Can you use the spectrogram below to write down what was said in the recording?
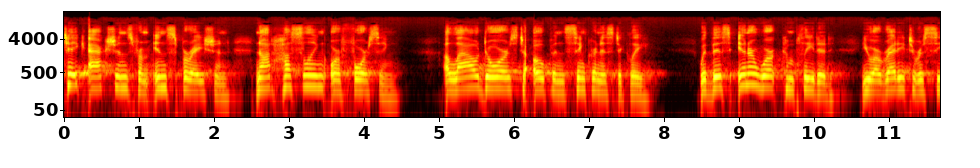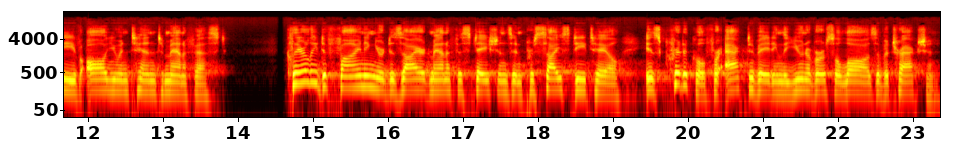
Take actions from inspiration, not hustling or forcing. Allow doors to open synchronistically. With this inner work completed, you are ready to receive all you intend to manifest. Clearly defining your desired manifestations in precise detail is critical for activating the universal laws of attraction.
